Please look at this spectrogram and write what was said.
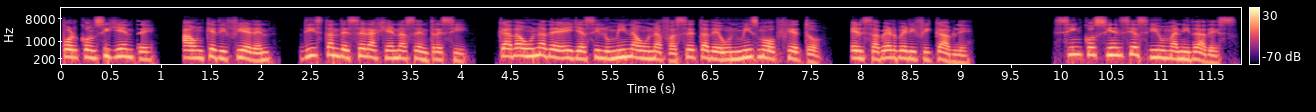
Por consiguiente, aunque difieren, distan de ser ajenas entre sí, cada una de ellas ilumina una faceta de un mismo objeto, el saber verificable. 5. Ciencias y humanidades.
